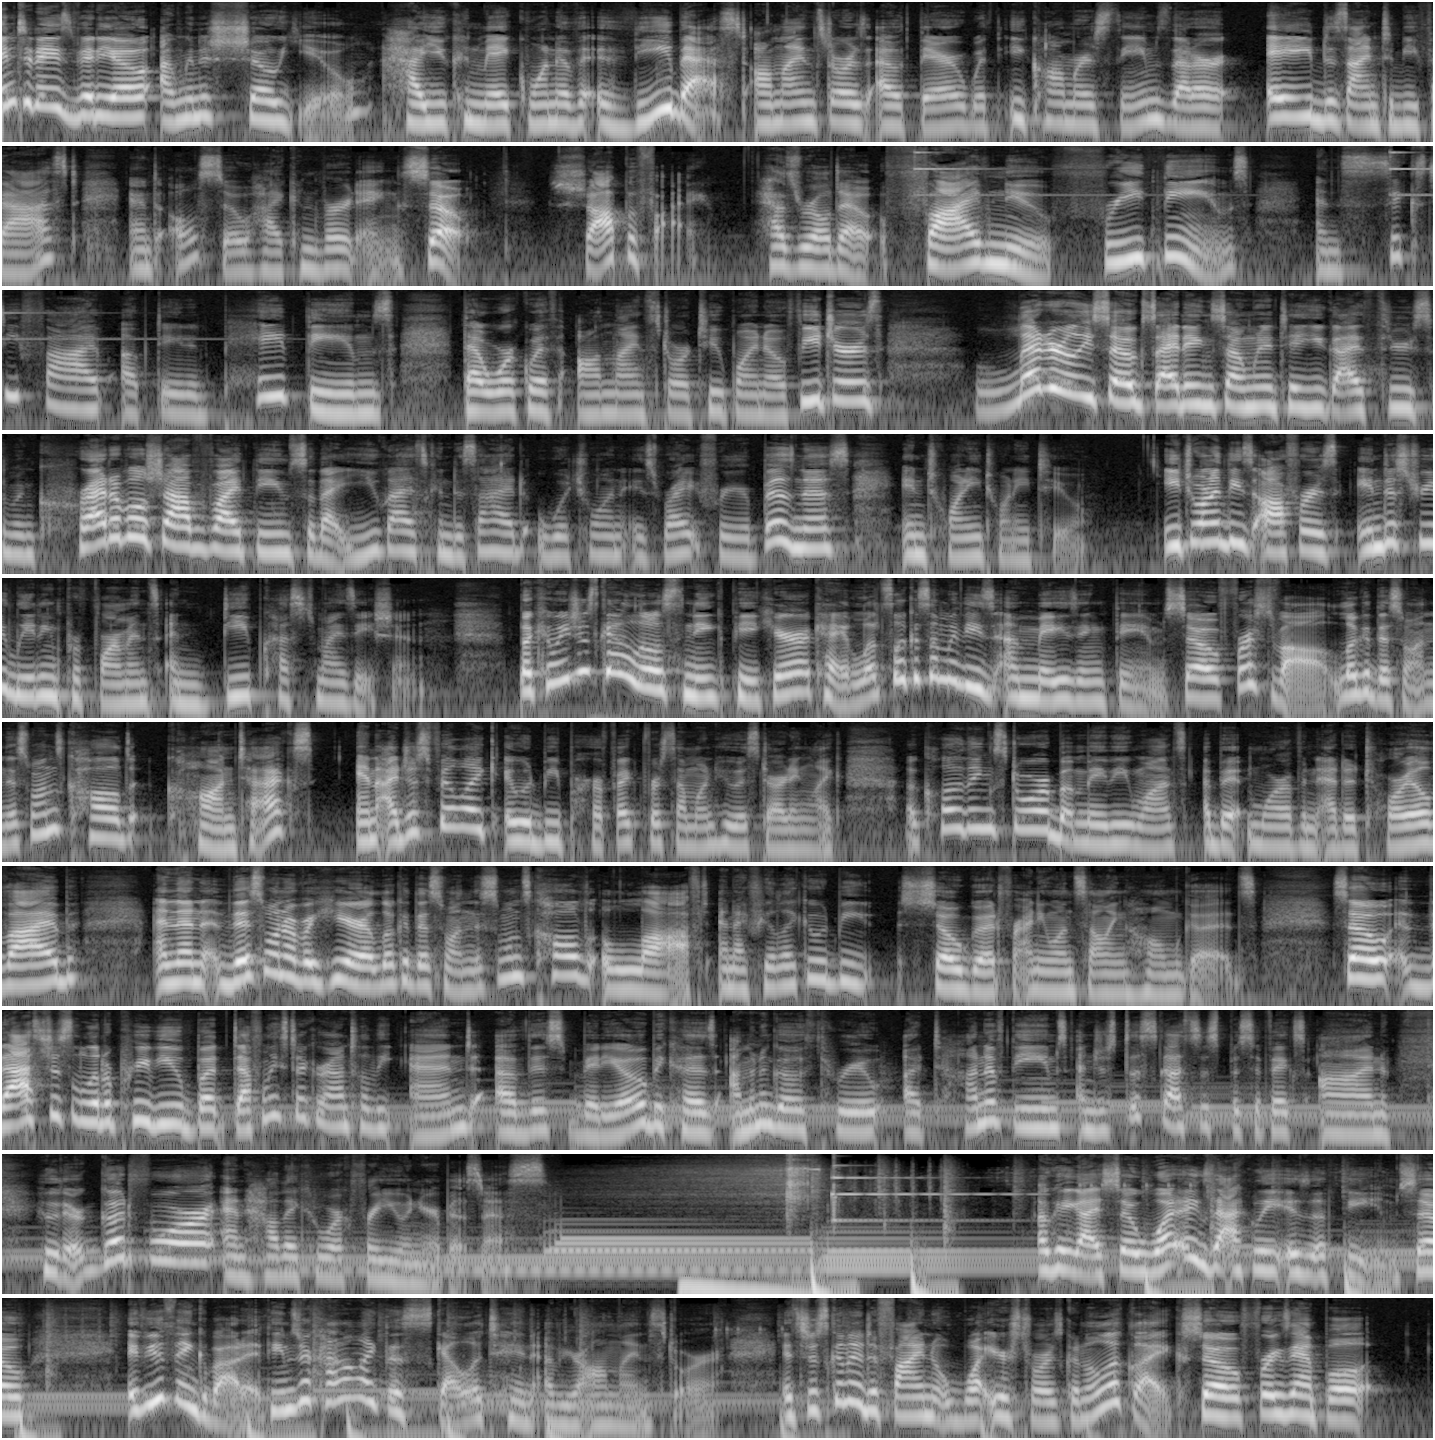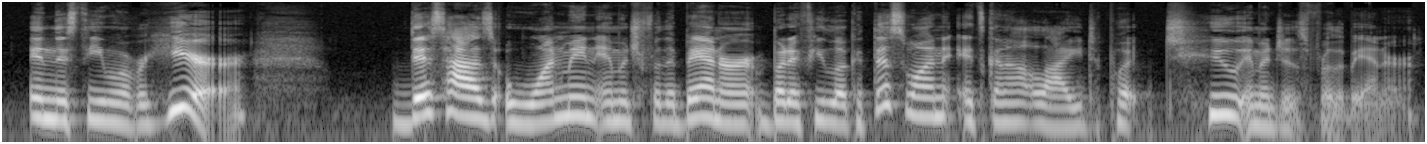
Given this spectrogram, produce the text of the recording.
In today's video, I'm going to show you how you can make one of the best online stores out there with e-commerce themes that are A, designed to be fast and also high converting. So Shopify has rolled out five new free themes and 65 updated paid themes that work with Online Store 2.0 features. Literally so exciting. So, I'm going to take you guys through some incredible Shopify themes so that you guys can decide which one is right for your business in 2022. Each one of these offers industry leading performance and deep customization. But can we just get a little sneak peek here? Okay, let's look at some of these amazing themes. So, first of all, look at this one. This one's called Context, and I just feel like it would be perfect for someone who is starting like a clothing store but maybe wants a bit more of an editorial vibe. And then this one over here, look at this one. This one's called Loft, and I feel like it would be so good for anyone selling home goods. So, that's just a little preview, but definitely stick around till the end of this video because I'm gonna go through a ton of themes and just discuss the specifics on who they're good for and how they could work for you and your business. Okay, guys, so what exactly is a theme? So, if you think about it, themes are kind of like the skeleton of your online store. It's just gonna define what your store is gonna look like. So, for example, in this theme over here, this has one main image for the banner, but if you look at this one, it's gonna allow you to put two images for the banner.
